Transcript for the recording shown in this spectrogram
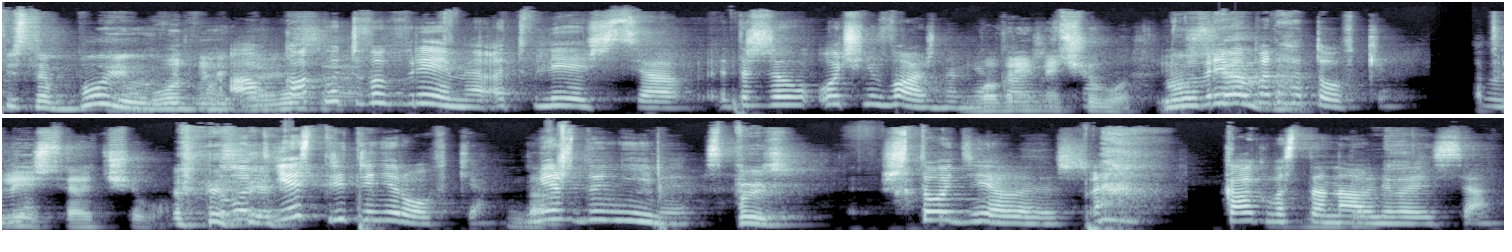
После бою вот мы... А как вот во время отвлечься? Это же очень важно, мне Во кажется. время чего? Ну, во время подготовки. Отвлечься от чего? Ну, вот есть три тренировки. Между ними. Спишь. Что делаешь? Как восстанавливаешься?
